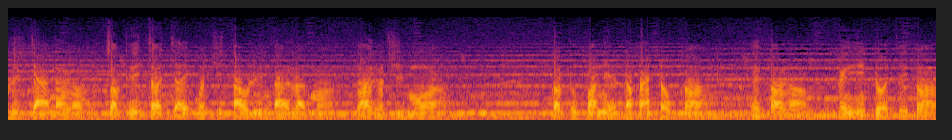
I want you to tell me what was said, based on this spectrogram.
Tận lên cha nó là cho cái cho chạy, qua chỉ tàu lên tới lại mà. Nó có chỉ mua. Có tụ con nhẹ có cá tàu có cái co là cái ít tuổi chỉ có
